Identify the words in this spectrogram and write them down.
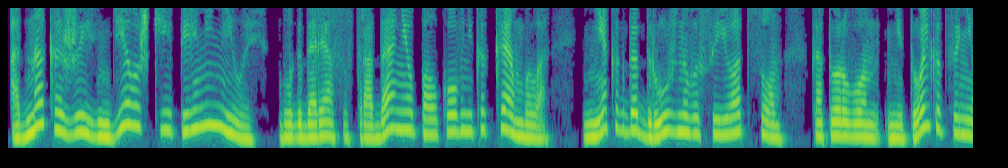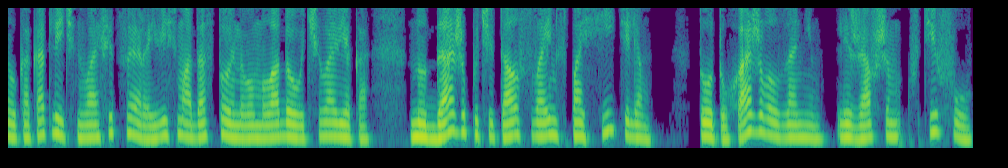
Однако жизнь девушки переменилась благодаря состраданию полковника Кэмпбелла, некогда дружного с ее отцом, которого он не только ценил как отличного офицера и весьма достойного молодого человека, но даже почитал своим спасителем. Тот ухаживал за ним, лежавшим в тифу,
